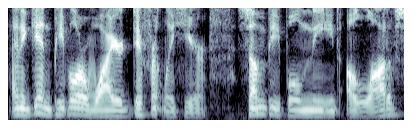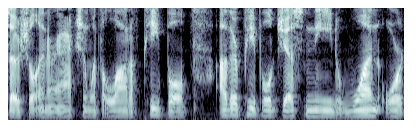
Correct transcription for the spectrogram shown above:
And again, people are wired differently here. Some people need a lot of social interaction with a lot of people. Other people just need one or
